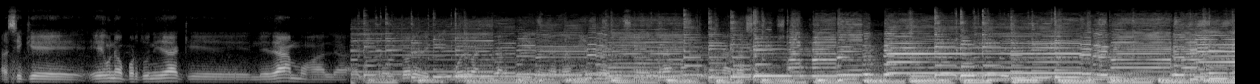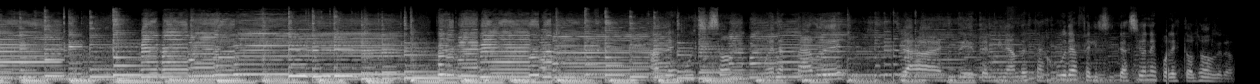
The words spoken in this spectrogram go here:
Así que es una oportunidad que le damos a, los productores de que vuelvan a invertir en herramientas de uso del Brahman como una raza terminando esta jura. Felicitaciones por estos logros.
